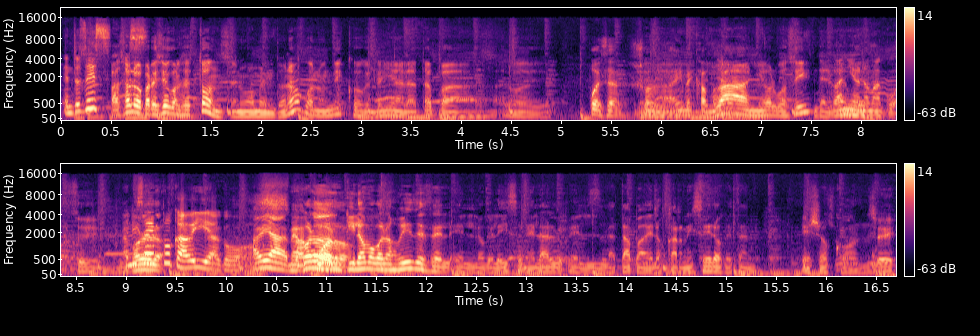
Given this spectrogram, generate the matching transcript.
Entonces, Pasó algo parecido con los Stones en un momento, ¿no? Con un disco que tenía la tapa algo de. Puede ser, yo del- ahí me del escapa. baño o algo así. Del baño no me acuerdo. Sí. Me en acuerdo esa de época había como... Había, me Me acuerdo, de acuerdo. un quilombo con los Beatles, el, el- lo que le dicen el, al- el- la tapa de los carniceros que están ellos con Sí.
